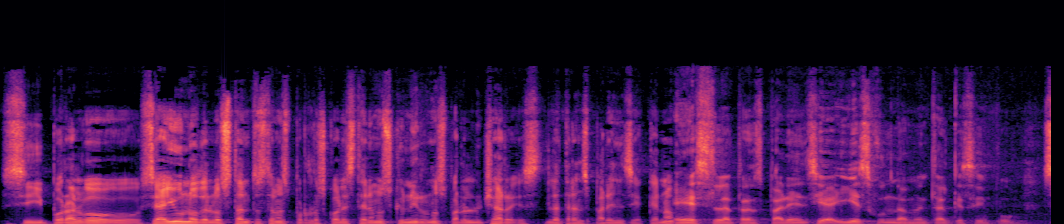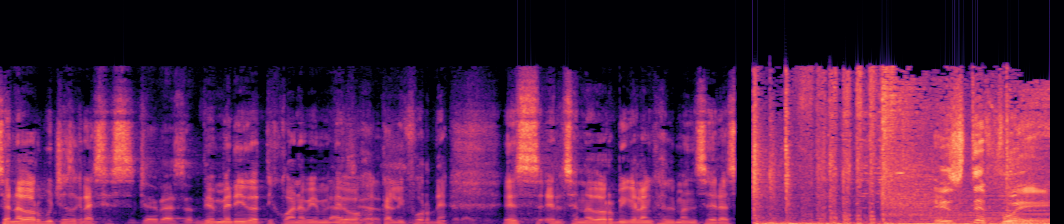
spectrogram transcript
si por algo, si hay uno de los tantos temas por los cuales tenemos que unirnos para luchar, es la transparencia, ¿que no? Es la transparencia y es fundamental que se impugne. Senador, muchas gracias. Muchas gracias. Bienvenido a Tijuana, bienvenido a California. Es el senador Miguel Ángel Mancera. Este fue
